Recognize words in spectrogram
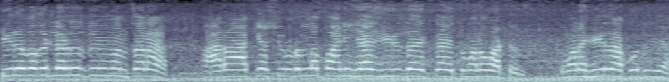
हिर बघितल्यावर तुम्ही म्हणता ना अरे आख्या शिरडोनला पाणी ह्या हिरीचं काय तुम्हाला वाटेल? तुम्हाला हिर दाखवतो या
